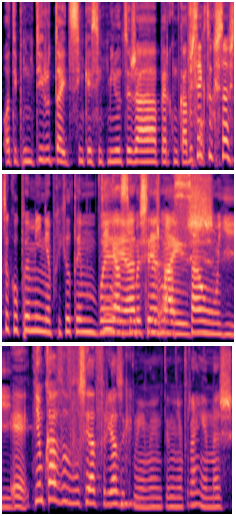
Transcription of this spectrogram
ou tipo um tiroteio de 5 em 5 minutos, eu já perco um bocado Por isso é que tu gostaste da culpa minha, porque aquilo tem bué Tinha assim umas cenas mais. e. É, tinha um bocado de velocidade furiosa que não é muito a minha praia, mas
